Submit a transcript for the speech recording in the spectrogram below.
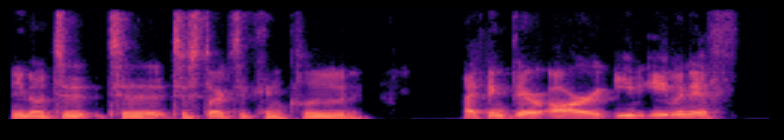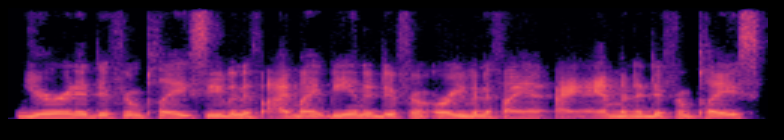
you know to to to start to conclude? I think there are even if you're in a different place, even if I might be in a different or even if I I am in a different place,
